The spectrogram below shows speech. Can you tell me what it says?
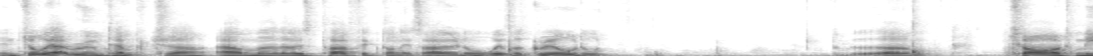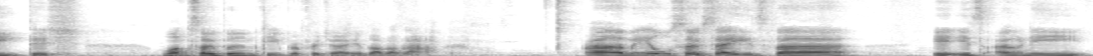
Enjoy at room temperature. Our Merlot is perfect on its own or with a grilled or um, charred meat dish. Once open, keep refrigerated, blah, blah, blah. Um, it also says that it is only,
